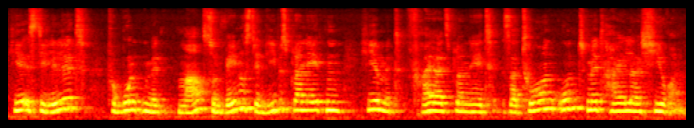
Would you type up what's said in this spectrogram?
Hier ist die Lilith verbunden mit Mars und Venus, den Liebesplaneten, hier mit Freiheitsplanet Saturn und mit Heiler Chiron.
